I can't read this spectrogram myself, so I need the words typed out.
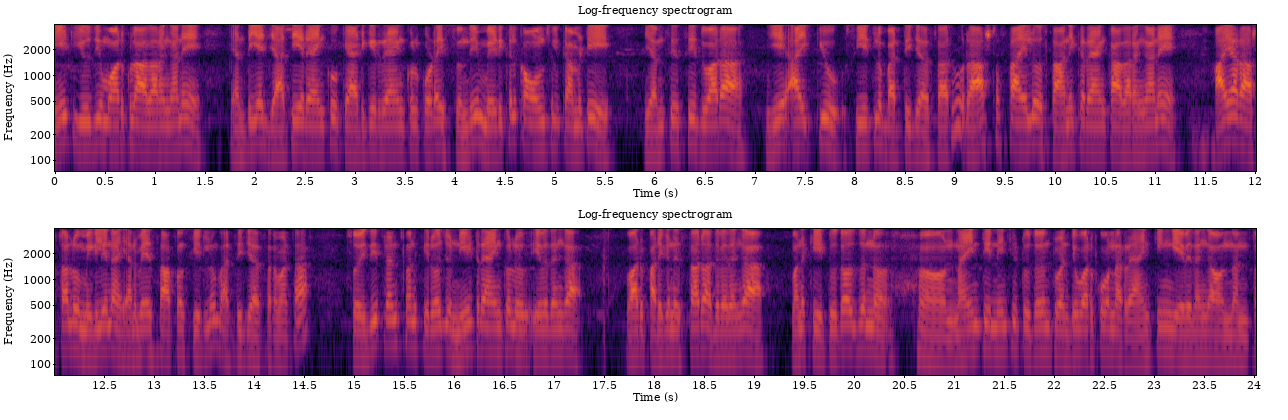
నీట్ యూజీ మార్కుల ఆధారంగానే ఎన్టీఏ జాతీయ ర్యాంకు కేటగిరీ ర్యాంకులు కూడా ఇస్తుంది. మెడికల్ కౌన్సిల్ కమిటీ ఎంసీసీ ద్వారా ఏఐక్యూ సీట్లు భర్తీ చేస్తారు. రాష్ట్ర స్థాయిలో స్థానిక ర్యాంక్ ఆధారంగానే ఆయా రాష్ట్రాలు మిగిలిన ఎనభై శాతం సీట్లను భర్తీ చేస్తారన్నమాట. సో ఇది ఫ్రెండ్స్ మనకి ఈరోజు నీట్ ర్యాంకులు ఏ విధంగా వారు పరిగణిస్తారు అదేవిధంగా మనకి టూ థౌజండ్ నైన్టీన్ నుంచి టూ థౌజండ్ ట్వంటీ వరకు ఉన్న ర్యాంకింగ్ ఏ విధంగా ఉందంట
